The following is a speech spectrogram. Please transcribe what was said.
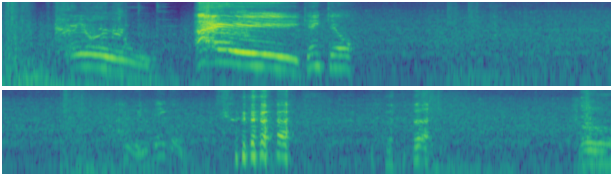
Oh! Hey! Can't kill. I win bagel. oh,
